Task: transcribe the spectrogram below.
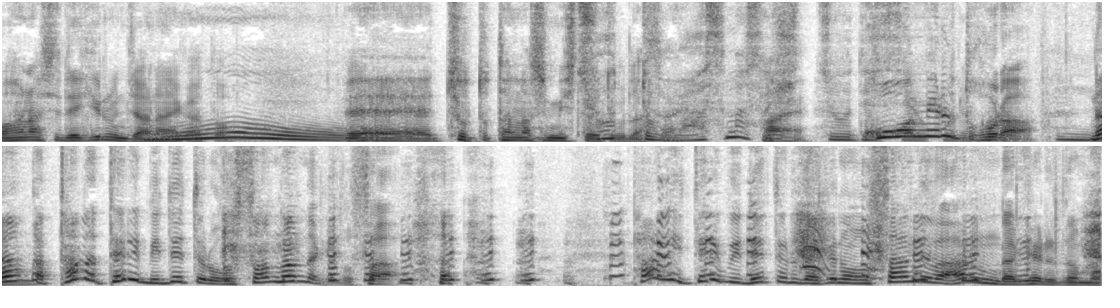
お話できるんじゃないかと、えー、ちょっと楽しみにしておいてください。ますますはい、こう見るとほら、うん、なんかただテレビ出てるおっさんなんだけどさ 単にテレビ出てるだけのおっさんではあるんだけれども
